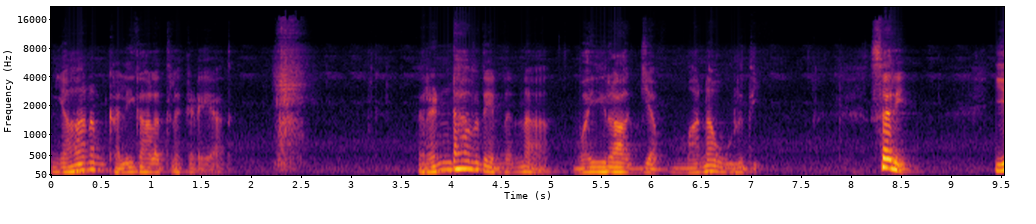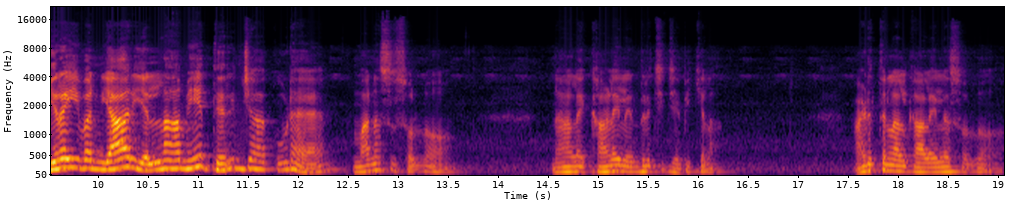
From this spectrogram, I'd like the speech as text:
ஞானம் கலிகாலத்தில் கிடையாது. ரெண்டாவது என்னன்னா வைராக்கியம் மன உறுதி. சரி இறைவன் யார் எல்லாமே தெரிஞ்சா கூட மனசு சொல்லும் நாளை காலையில் எந்திரிச்சு ஜெபிக்கலாம். அடுத்த நாள் காலையில் சொல்லும்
